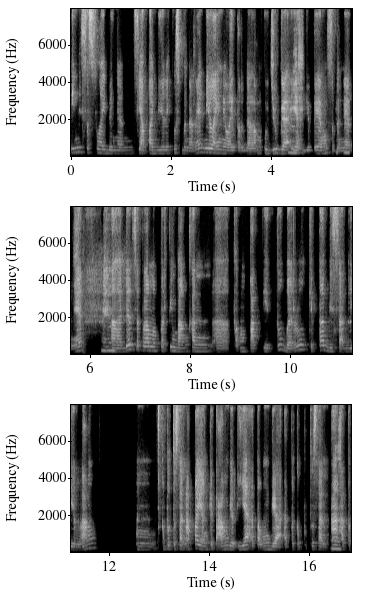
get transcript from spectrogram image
ini sesuai dengan siapa diriku sebenarnya? Nilai-nilai terdalamku juga hmm. ya gitu yang sebenarnya. Hmm. Uh, dan setelah mempertimbangkan uh, keempat itu, baru kita bisa bilang hmm, keputusan apa yang kita ambil iya atau enggak atau keputusan A hmm. atau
